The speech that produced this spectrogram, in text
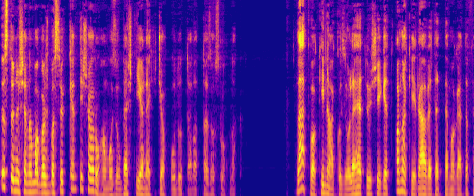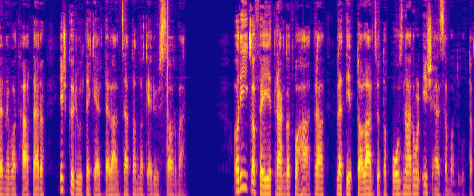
Ösztönösen a magasba szökkent, és a rohamozó bestia neki csapódott alatt az oszlopnak. Látva a kínálkozó lehetőséget, Anakin rávetette magát a fenevad hátára, és körültekerte láncát annak erős szarván. A rík a fejét rángatva hátrált, letépte a láncot a póznáról, és elszabadultak.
